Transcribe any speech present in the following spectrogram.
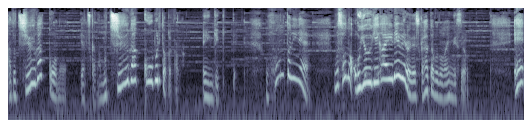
あと中学校のやつかな。もう中学校ぶりとかかな。演劇って。もう本当にね、もうそんなお遊戯会レベルでしかやったことないんですよ。え、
